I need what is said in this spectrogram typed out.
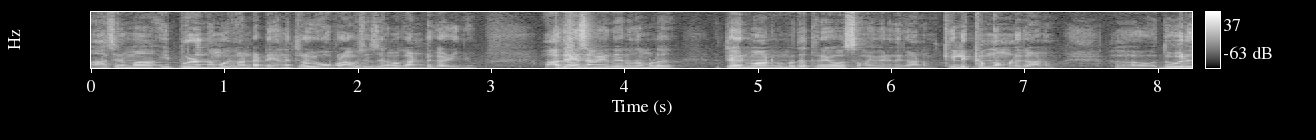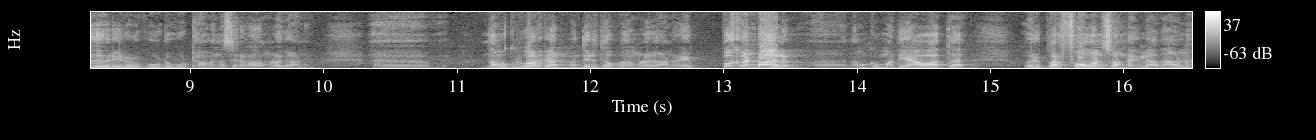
ആ സിനിമ ഇപ്പോഴും നമുക്ക് കണ്ടിട്ട് ഞാൻ എത്രയോ പ്രാവശ്യം സിനിമ കണ്ടു കഴിഞ്ഞു. അതേ സമയത്ത് തന്നെ നമ്മൾ തേന്മാൻകുമ്പത്ത് എത്രയോ സമയം ഇരുന്ന് കാണും. കിലുക്കം നമ്മൾ കാണും. ദൂരെ ദൂരെ ദൂരയിലൂടെ കൂട് കൂട്ടാമെന്ന സിനിമ നമ്മൾ കാണും. നമുക്ക് പാർക്കാൻ മുന്തിരിത്തോപ്പ് നമ്മൾ കാണും. എപ്പോൾ കണ്ടാലും നമുക്ക് മതിയാവാത്ത ഒരു പെർഫോമൻസ് ഉണ്ടെങ്കിൽ അതാണ്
